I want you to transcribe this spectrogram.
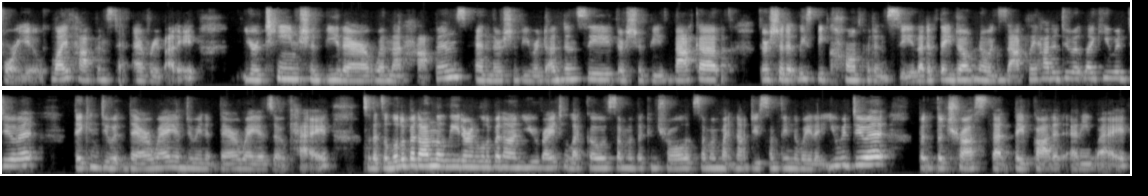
for you. Life happens to everybody. Your team should be there when that happens and there should be redundancy there should be backup there should at least be competency that if they don't know exactly how to do it like you would do it they can do it their way and doing it their way is okay. So that's a little bit on the leader and a little bit on you, right? To let go of some of the control that someone might not do something the way that you would do it, but the trust that they've got it anyway.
